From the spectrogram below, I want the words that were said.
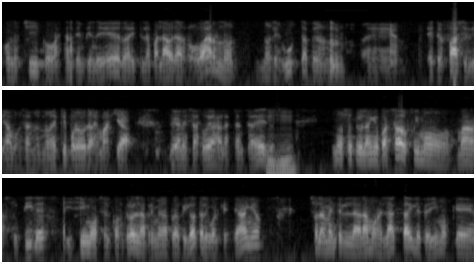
con los chicos bastante en pie de guerra, y la palabra robar no, no les gusta, pero esto es fácil, digamos, o sea, no, es que por obra de magia llegan esas ruedas a las chanchas de ellos. Nosotros el año pasado fuimos más sutiles, hicimos el control en la primera prueba piloto, al igual que este año. Solamente le damos el acta y le pedimos que,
